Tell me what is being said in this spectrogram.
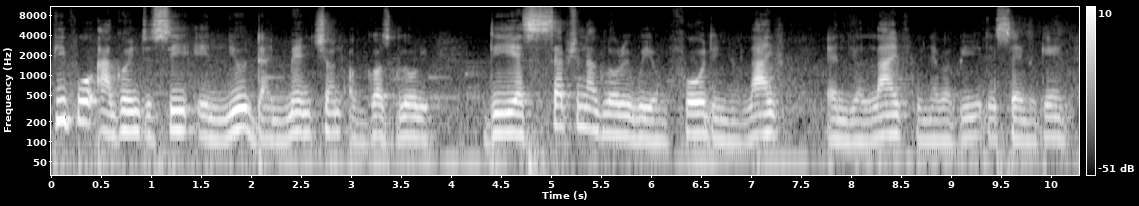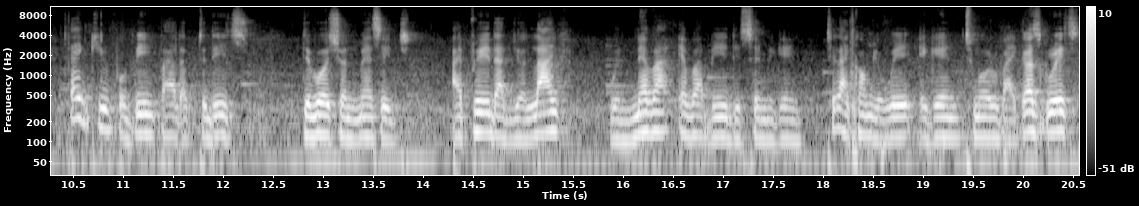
people are going to see a new dimension of God's glory. The exceptional glory will unfold in your life, and your life will never be the same again. Thank you for being part of today's devotion message. I pray that your life will never ever be the same again. Till I come your way again tomorrow by God's grace.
